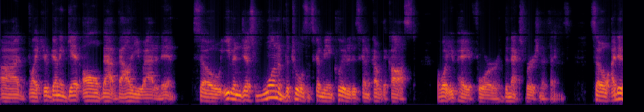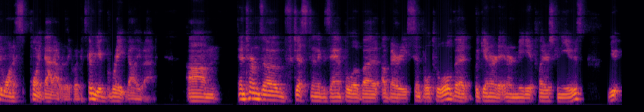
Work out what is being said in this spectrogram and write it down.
uh, like you're going to get all that value added in. So even just one of the tools that's going to be included is going to cover the cost of what you pay for the next version of things. So I did want to point that out really quick. It's going to be a great value add. Um, in terms of just an example of a, a very simple tool that beginner to intermediate players can use, you,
